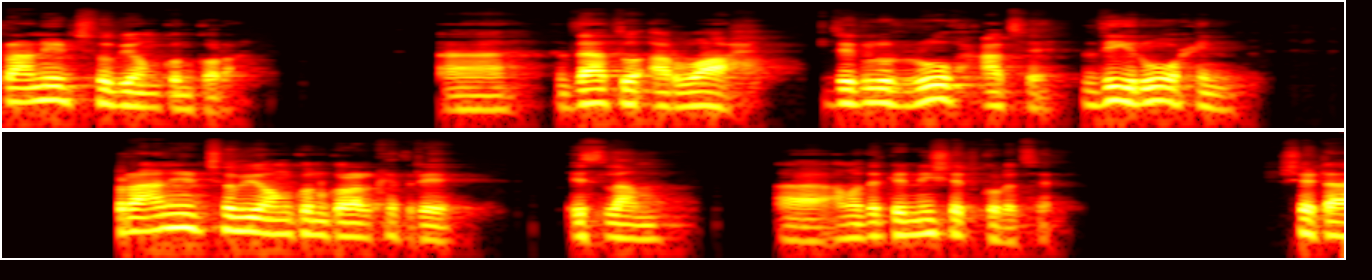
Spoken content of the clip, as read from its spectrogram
প্রাণীর ছবি অঙ্কন করা। দাতু আর ওয়াহ যেগুলো রুহ আছে দি রুহিন। প্রাণীর ছবি অঙ্কন করার ক্ষেত্রে ইসলাম আমাদেরকে নিষেধ করেছে। সেটা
